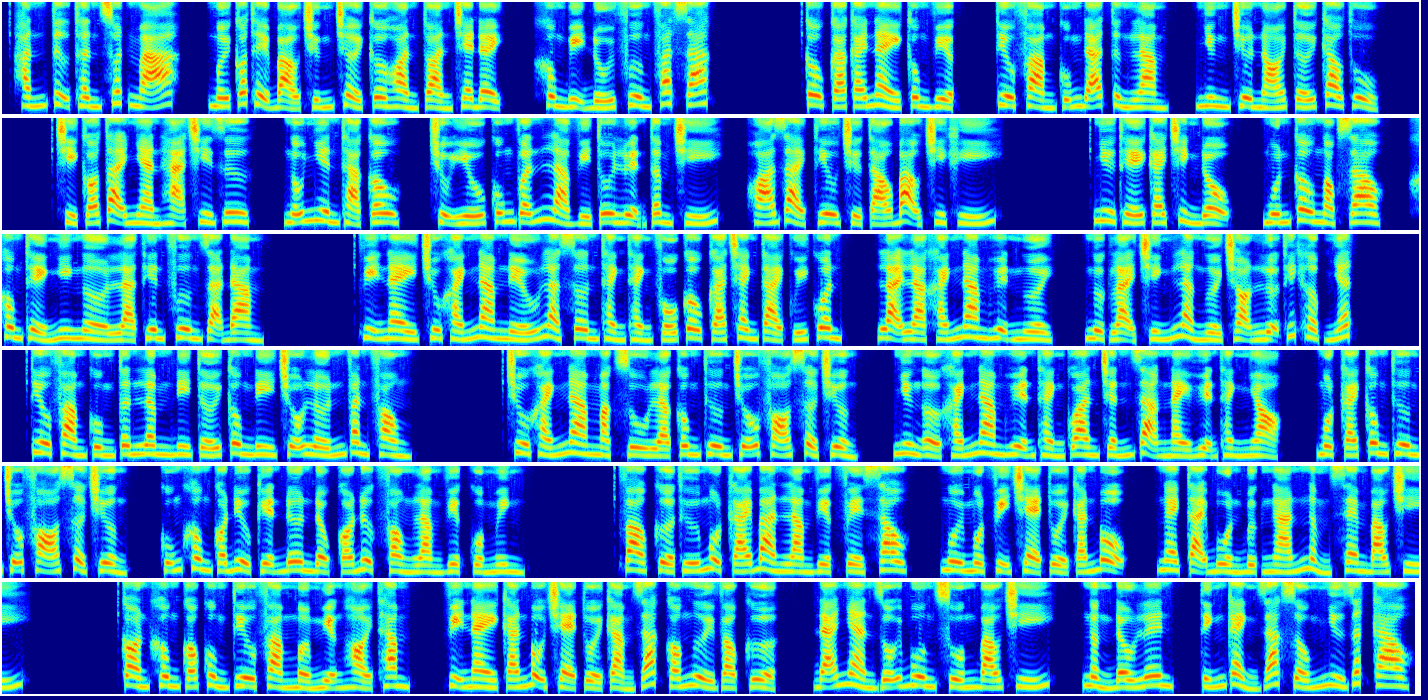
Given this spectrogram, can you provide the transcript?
Hắn tự thân xuất mã, mới có thể bảo chứng trời cơ hoàn toàn che đậy, không bị đối phương phát giác. Câu cá cái này công việc, tiêu phàm cũng đã từng làm, nhưng chưa nói tới cao thủ. Chỉ có tại nhàn hạ chi dư, ngẫu nhiên thả câu, chủ yếu cũng vẫn là vì tôi luyện tâm trí, hóa giải tiêu trừ táo bạo chi khí. Như thế cái trình độ, muốn câu ngọc giao, không thể nghi ngờ là thiên phương dạ đàm. Vị này Chu Khánh Nam nếu là Sơn Thành thành phố câu cá tranh tài quý quân, lại là Khánh Nam huyện người, ngược lại chính là người chọn lựa thích hợp nhất. Tiêu Phàm cùng Tân Lâm đi tới công đi chỗ lớn văn phòng. Chu Khánh Nam mặc dù là công thương chỗ phó sở trưởng, nhưng ở Khánh Nam huyện thành quan trấn dạng này huyện thành nhỏ, một cái công thương chỗ phó sở trưởng, cũng không có điều kiện đơn độc có được phòng làm việc của mình. Vào cửa thứ một cái bàn làm việc về sau, ngồi một vị trẻ tuổi cán bộ, ngay tại buồn bực ngán ngẩm xem báo chí. Còn không có cùng tiêu phàm mở miệng hỏi thăm, vị này cán bộ trẻ tuổi cảm giác có người vào cửa, đã nhàn rỗi buông xuống báo chí, ngẩng đầu lên, tính cảnh giác giống như rất cao.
